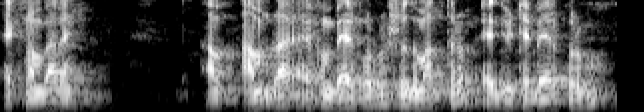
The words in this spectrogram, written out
এক নম্বরে। আম- আমরা এখন বের করব শুধুমাত্র এই দুইটা বের করব।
